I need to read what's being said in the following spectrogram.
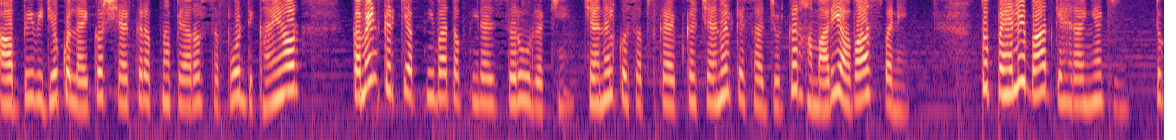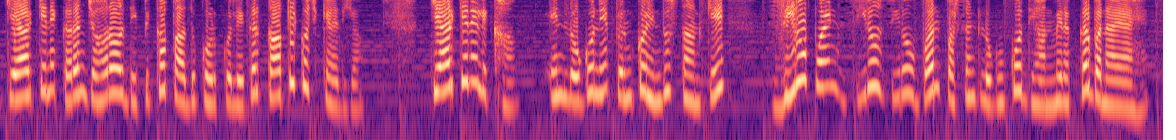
आप भी वीडियो को लाइक और शेयर कर अपना प्यार और सपोर्ट दिखाएँ और कमेंट करके अपनी बात, अपनी राय ज़रूर रखें। चैनल को सब्सक्राइब कर चैनल के साथ जुड़कर हमारी आवाज़ बने। तो पहले बात गहराइया की। तो के ने करण जौहर और दीपिका पादुकोण को लेकर काफ़ी कुछ कह दिया। के ने लिखा, इन लोगों ने फ़िल्म को हिंदुस्तान के 0.001 परसेंट लोगों को ध्यान में रखकर बनाया है।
